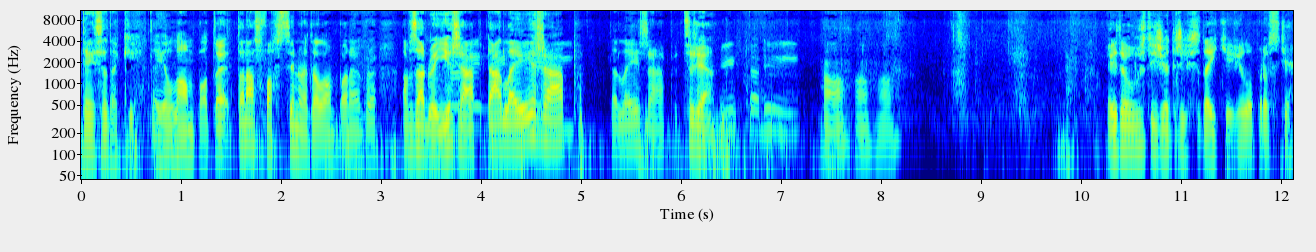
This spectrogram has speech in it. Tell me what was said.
tady se taky, tady je lampa, to, je, to nás fascinuje, ta lampa, nevím. A vzadu je jeřáb, tahle je jeřáb, tahle je jeřáb, cože? Tady. Ha, ha, ha. Je to hustý, že dřív se tady těžilo prostě.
